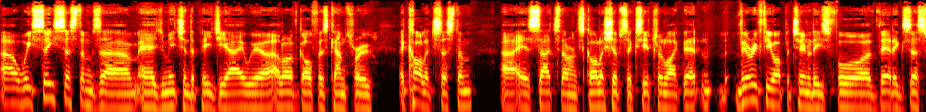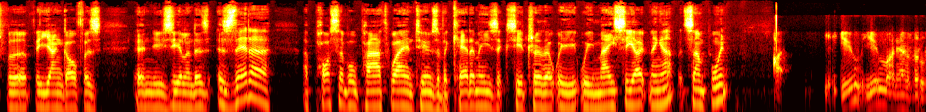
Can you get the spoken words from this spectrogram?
uh, we see systems, um, as you mentioned, the PGA, where a lot of golfers come through a college system. Uh, as such, they're on scholarships, etc., like that. Very few opportunities for that exist for, for young golfers in New Zealand. Is is that a, a possible pathway in terms of academies, etc., that we, we may see opening up at some point? You you might have a little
